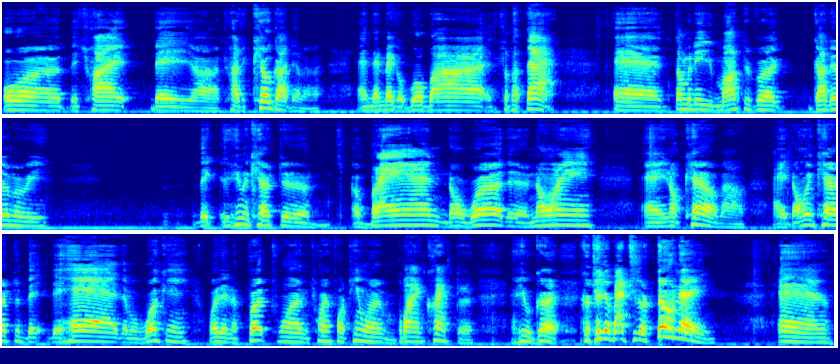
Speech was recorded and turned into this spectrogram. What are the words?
or they try they uh, try to kill Godzilla and they make a robot and stuff like that. And some of these monster Godzilla movie, the, human character are bland, don't work, they're annoying, and you don't care about. Like, the only character that they had that were working was in the first one, the 2014 one, Bryan Cranston, and he was good. Could take it back to the Stone Age. And,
